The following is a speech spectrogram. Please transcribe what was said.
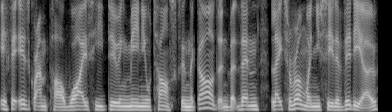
if it is Grandpa, why is he doing menial tasks in the garden? But then later on, when you see the video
